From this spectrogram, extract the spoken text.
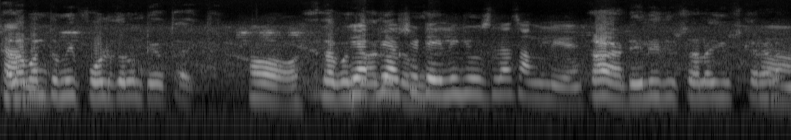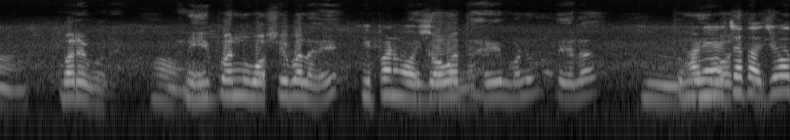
त्याला छान पण तुम्ही फोल्ड करून ठेवताय. हो. त्याला पण ही आपली जागा अशी कमी. आहे. डेली यूजला चांगली आहे. हा डेली दिवसाला यूज करायला हा, बरोबर आहे. हो. आणि ही पण वॉशेबल आहे. ही पण गवत वॉशेबल आहे म्हणून त्याला हम्म. तुम्ही आणि wash ह्याच्यात करू अजिबात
